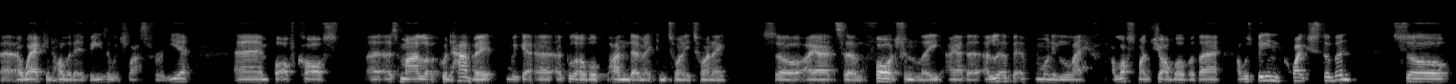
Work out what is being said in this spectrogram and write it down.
a working holiday visa, which lasts for a year. Um, but of course, as my luck would have it, we get a, a global pandemic in 2020. So I had to, unfortunately, I had a, a little bit of money left. I lost my job over there. I was being quite stubborn. So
